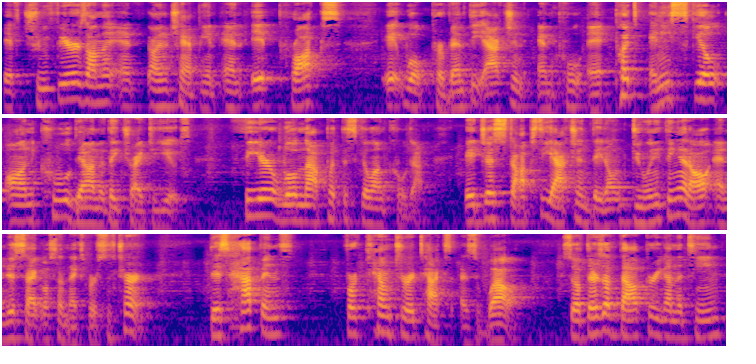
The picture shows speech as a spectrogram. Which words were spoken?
If true fear is on the on a champion and it procs, it will prevent the action and pull eh, put any skill on cooldown that they tried to use. Fear will not put the skill on cooldown. It just stops the action. They don't do anything at all and just cycles to the next person's turn. This happens for counter attacks as well. So if there's a Valkyrie on the team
